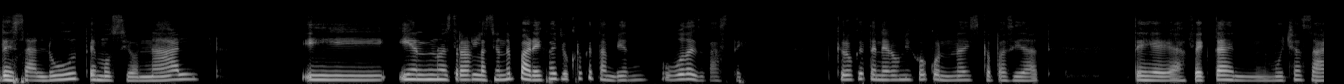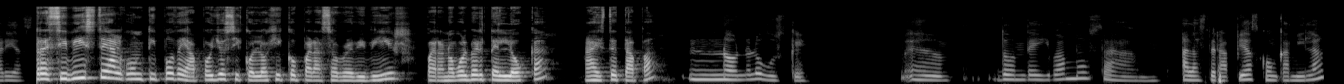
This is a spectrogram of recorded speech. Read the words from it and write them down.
de salud, emocional, y, en nuestra relación de pareja yo creo que también hubo desgaste. Creo que tener un hijo con una discapacidad te afecta en muchas áreas. ¿Recibiste algún tipo de apoyo psicológico para sobrevivir, para no volverte loca a esta etapa? No, no lo busqué. Em, donde íbamos a, a las terapias con Camila,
